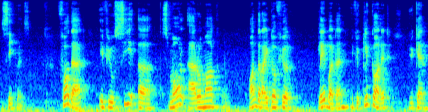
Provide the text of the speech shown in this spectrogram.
sequence. For that, if you see a small arrow mark on the right of your play button, if you click on it, you can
